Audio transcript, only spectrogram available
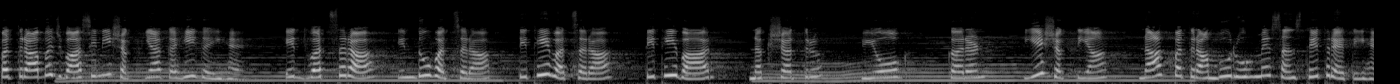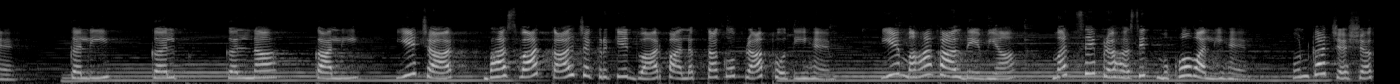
पत्राबज वासिनी शक्तियाँ कही गई हैं। इद्वत्सरा, इंदुवत्सरा, तिथिवत्सरा, तिथिवार नक्षत्र, योग, करण, ये शक्तियाँ नागपत्राम्बु रूह में संस्थित रहती हैं कली, कल्प, कलना, काली, ये चार भास्वात काल चक्र के द्वार पालकता को प्राप्त होती हैं। ये महाकाल देवियाँ मत से प्रहसित मुखों वाली हैं। उनका चषक,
